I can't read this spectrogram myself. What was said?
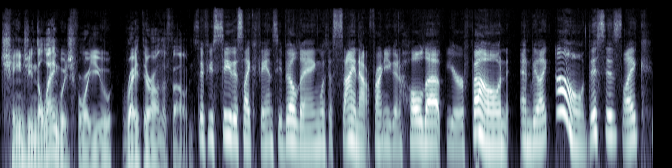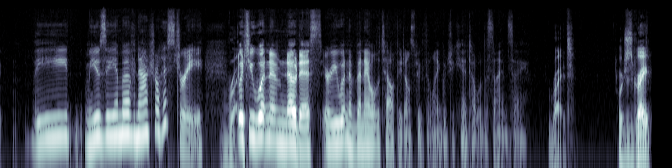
changing the language for you right there on the phone. So if you see this like fancy building with a sign out front, you can hold up your phone and be like, "Oh, this is like the Museum of Natural History," Right. which you wouldn't have noticed or you wouldn't have been able to tell if you don't speak the language. You can't tell what the signs say. Right. Which is great.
